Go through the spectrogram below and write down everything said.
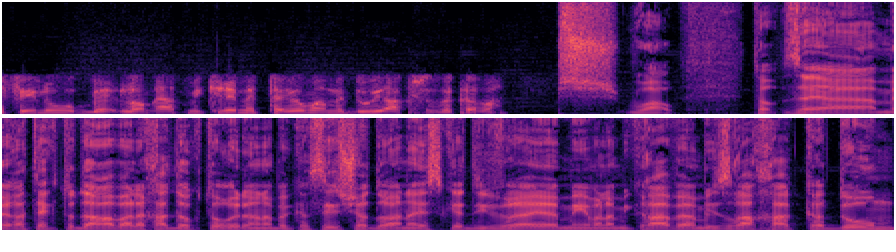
אפילו בלא מעט מקרים את היום המדויק שזה קרה. פש, וואו. טוב, זה היה מרתק. תודה רבה לך, דוקטור אילן אבקסיס, שדרן ההסכת דברי הימים על המקרא והמזרח הקדום.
